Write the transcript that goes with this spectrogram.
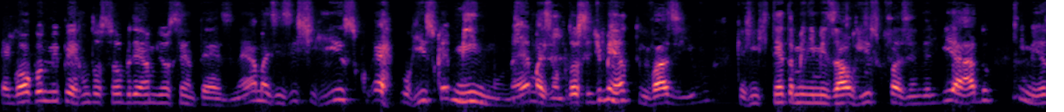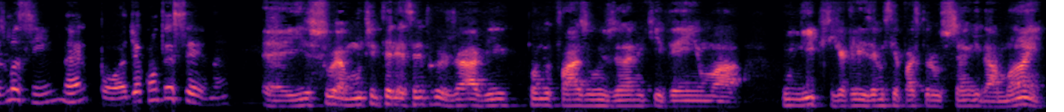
é igual quando me perguntam sobre a amniocentese, né? Ah, mas existe risco? É, o risco é mínimo, né? Mas é um procedimento invasivo que a gente tenta minimizar o risco fazendo ele guiado e mesmo assim, né? Pode acontecer, né? É, isso é muito interessante porque eu já vi quando faz um exame que vem uma um NIPT, que é aquele exame que você faz pelo sangue da mãe,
